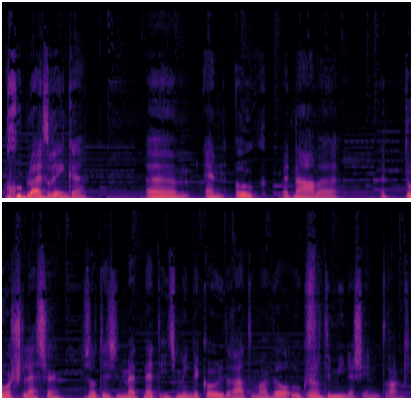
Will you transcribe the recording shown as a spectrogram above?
goed blijft drinken. Ehm, en ook met name het doorslessen. Dus dat is met net iets minder koolhydraten, maar wel ook Ja. vitamines in het drankje.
